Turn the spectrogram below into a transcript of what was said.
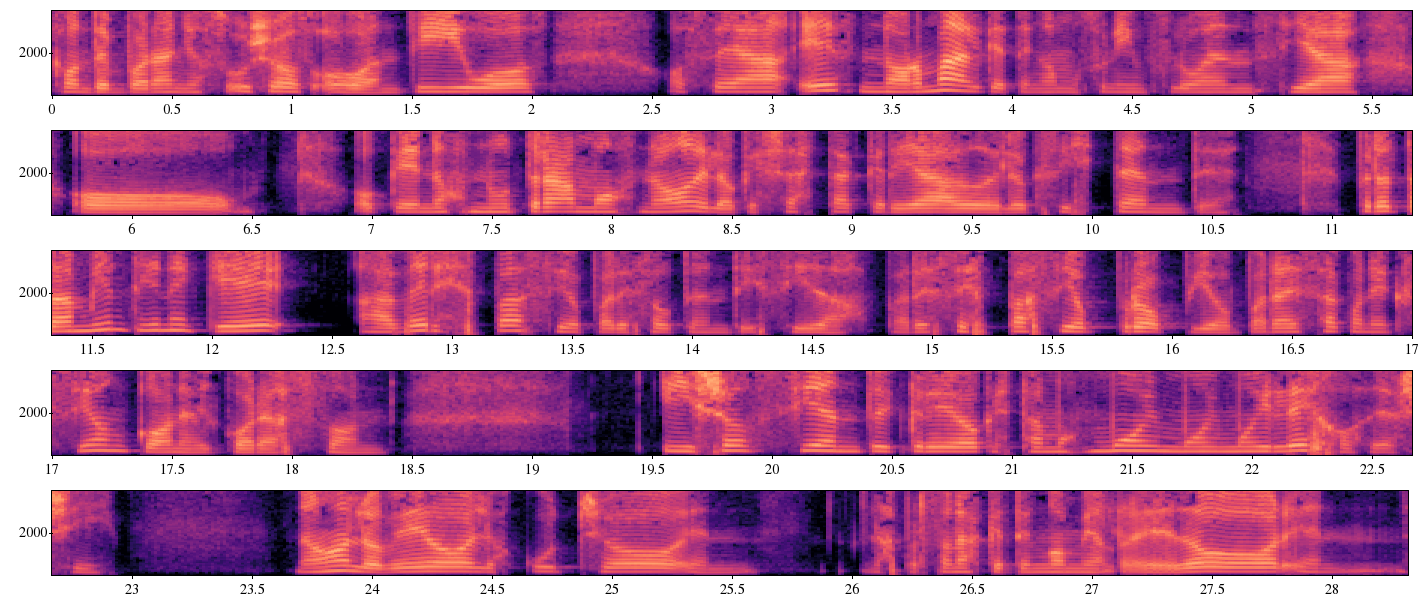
contemporáneos suyos o antiguos. O sea, es normal que tengamos una influencia o, o que nos nutramos ¿no? de lo que ya está creado, de lo existente. Pero también tiene que haber espacio para esa autenticidad, para ese espacio propio, para esa conexión con el corazón. Y yo siento y creo que estamos muy, muy, muy lejos de allí. ¿No? Lo veo, lo escucho en las personas que tengo a mi alrededor, en,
